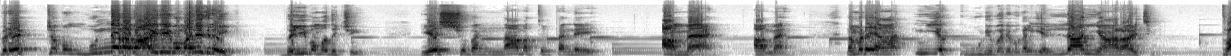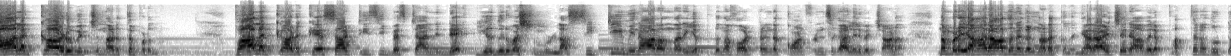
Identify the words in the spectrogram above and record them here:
ഇവർ ഏറ്റവും ഉന്നതമായി ദൈവം അനുഗ്രഹിക്കും. ദൈവം അത് ചെയ്യും. യേശുവൻ നാമത്തിൽ തന്നെ അമേൻ അമേൻ നമ്മുടെ ആത്മീയ കൂടിവരവുകൾ എല്ലാ ഞായറാഴ്ചയും പാലക്കാട് വെച്ച് നടത്തപ്പെടുന്നുണ്ട് Palakkad K S R T C bus സ്റ്റാൻഡിന്റെ എതിർവശമുള്ള സിറ്റി മിനാർ എന്നറിയപ്പെടുന്ന ഹോട്ടലിന്റെ കോൺഫറൻസ് ഹാളിൽ വെച്ചാണ് നമ്മുടെ ആരാധനകൾ നടക്കുന്നത്. ഞായറാഴ്ച രാവിലെ പത്തര തൊട്ട്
